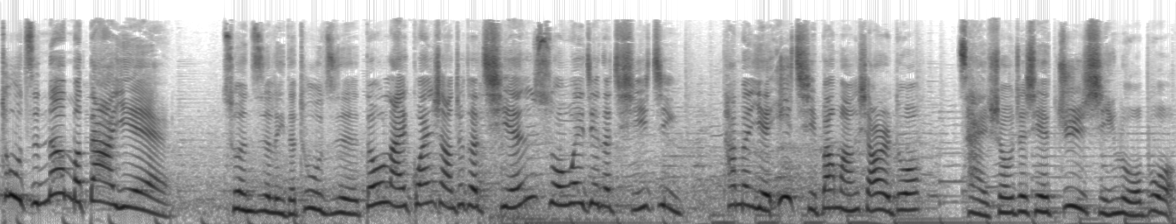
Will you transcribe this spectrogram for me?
兔子那么大耶！村子里的兔子都来观赏这个前所未见的奇景，他们也一起帮忙小耳朵采收这些巨型萝卜。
